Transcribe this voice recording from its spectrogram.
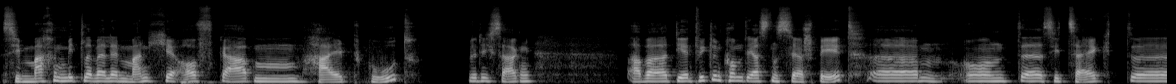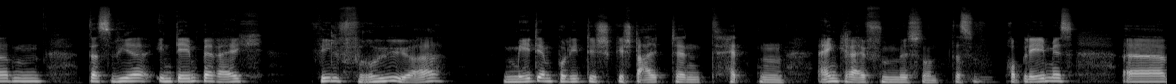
sie machen mittlerweile manche Aufgaben halb gut würde ich sagen. Aber die Entwicklung kommt erstens sehr spät ähm, und äh, sie zeigt, ähm, dass wir in dem Bereich viel früher medienpolitisch gestaltend hätten eingreifen müssen. Und das Problem ist, äh,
